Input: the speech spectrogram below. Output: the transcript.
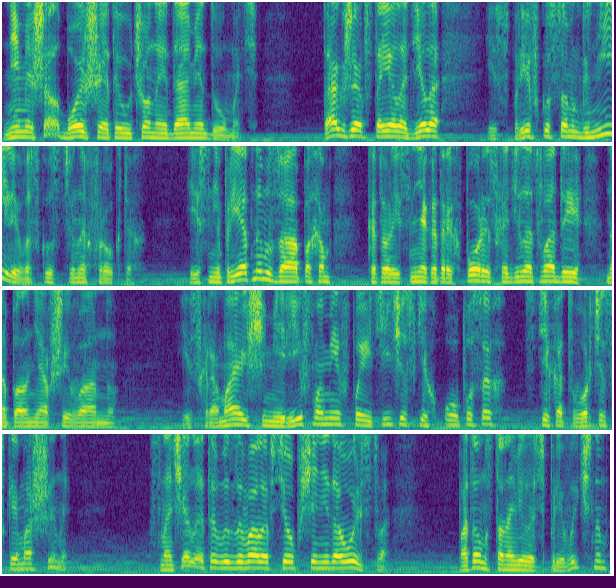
не мешал больше этой ученой даме думать. Так же обстояло дело и с привкусом гнили в искусственных фруктах, и с неприятным запахом, который с некоторых пор исходил от воды, наполнявшей ванну, и с хромающими рифмами в поэтических опусах стихотворческой машины. Сначала это вызывало всеобщее недовольство, потом становилось привычным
